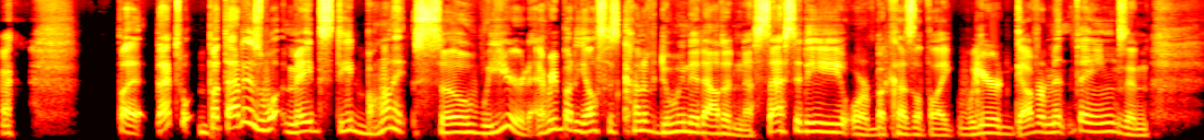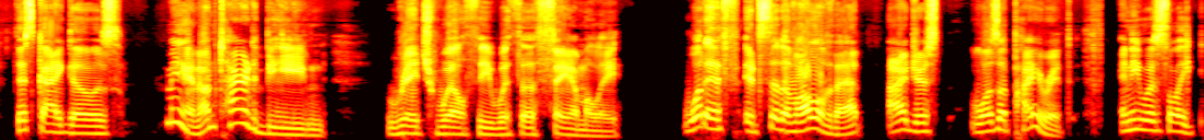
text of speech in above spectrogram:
but that's but that is what made Stede Bonnet so weird. Everybody else is kind of doing it out of necessity or because of like weird government things, and this guy goes, "Man, I'm tired of being rich, wealthy with a family. What if instead of all of that, I just was a pirate?" And he was like,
